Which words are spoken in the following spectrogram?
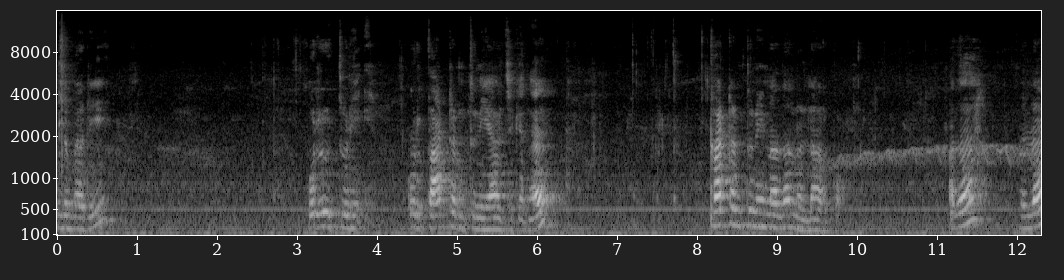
இந்த மாதிரி ஒரு துணி ஒரு காட்டன் துணியாக வச்சுக்கோங்க. காட்டன் துணினா தான் நல்லாயிருக்கும். அதை நல்லா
